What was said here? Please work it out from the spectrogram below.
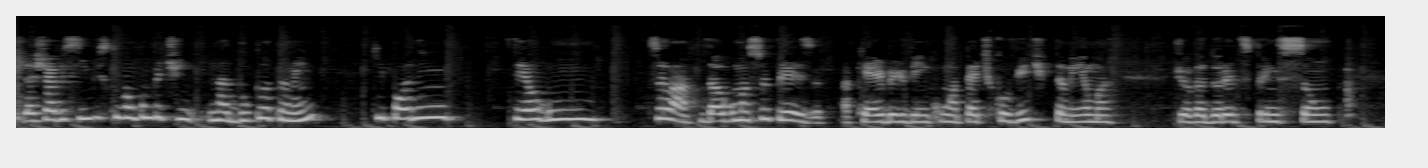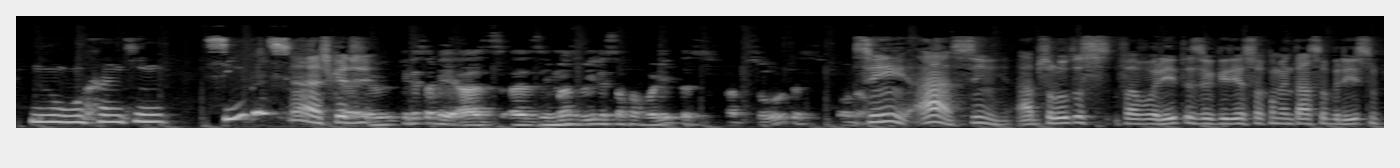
da chave simples que vão competir na dupla também, que podem ter algum, sei lá, dar alguma surpresa. A Kerber vem com a Petkovic, que também é uma jogadora de expressão no ranking simples. É, acho que é de... Eu queria saber, as, as irmãs Williams são favoritas? Absolutas? Ou não? Sim, ah, sim, absolutas favoritas. Eu queria só comentar sobre isso.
